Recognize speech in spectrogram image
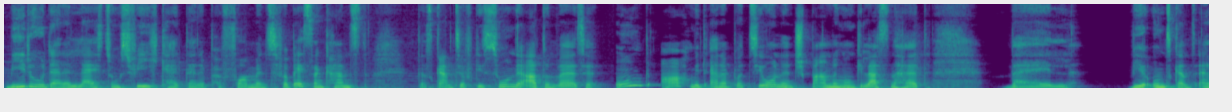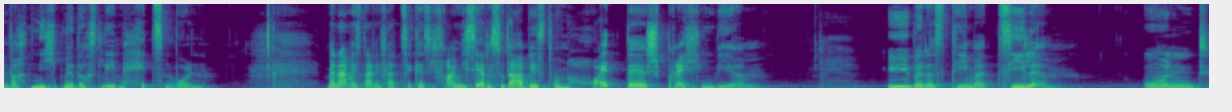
wie du deine Leistungsfähigkeit, deine Performance verbessern kannst. Das Ganze auf gesunde Art und Weise und auch mit einer Portion Entspannung und Gelassenheit, weil wir uns ganz einfach nicht mehr durchs Leben hetzen wollen. Mein Name ist Dani Fatzikas, ich freue mich sehr, dass du da bist und heute sprechen wir über das Thema Ziele. Und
